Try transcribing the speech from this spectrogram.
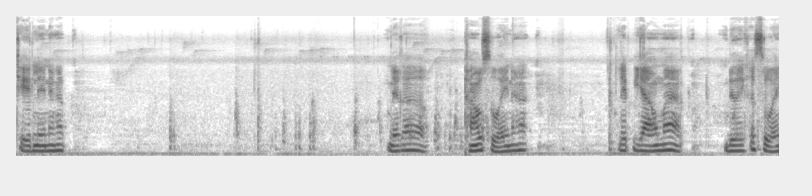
เจนเลยนะครับ แล้วก็ เท้าสวยนะฮะ เล็บยาวมาก เดือยก็สวย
